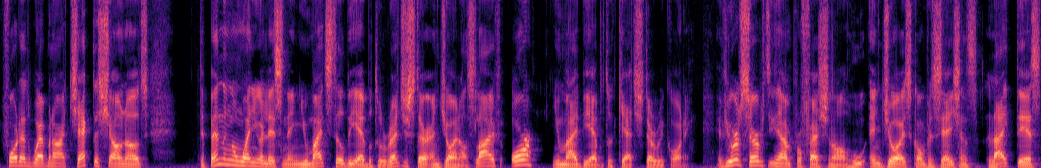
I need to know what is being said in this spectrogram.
for that webinar, check the show notes. Depending on when you're listening, you might still be able to register and join us live, or you might be able to catch the recording. If you're a service design professional who enjoys conversations like this,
